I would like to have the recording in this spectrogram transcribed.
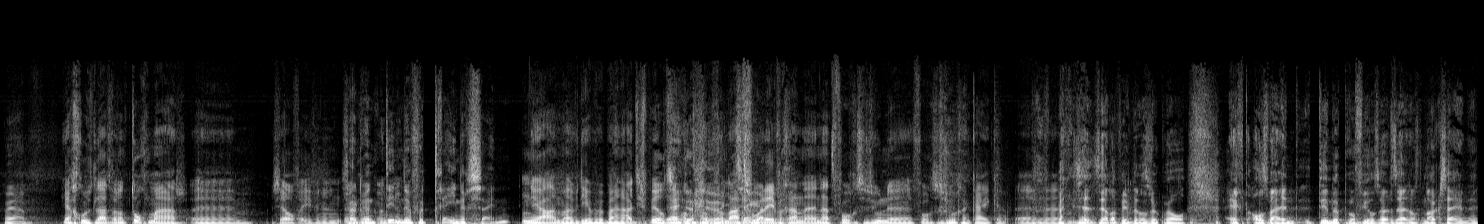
Maar ja. Ja, goed. Laten we dan toch maar ehm, zelf even een... zou er een Tinder voor trainers zijn? Ja, maar die hebben we bijna uitgespeeld. Ja, Want- laten we maar even gaan eh, naar het volgende seizoen, eh, volgende seizoen gaan kijken. Ehm, Wij zijn zelf inmiddels ook wel echt, als wij een Tinder-profiel zouden zijn als NAC zijn, dan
